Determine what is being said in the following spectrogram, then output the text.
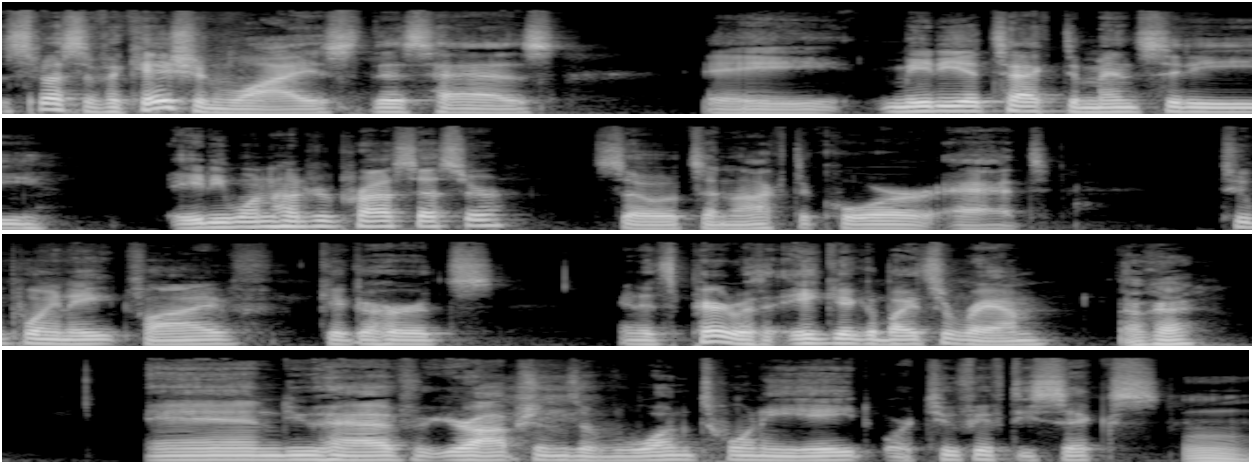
specification wise, this has a MediaTek Dimensity 8100 processor. So it's an octa-core at 2.85 gigahertz, and it's paired with 8 gigabytes of RAM. Okay. And you have your options of 128 or 256 Mm.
